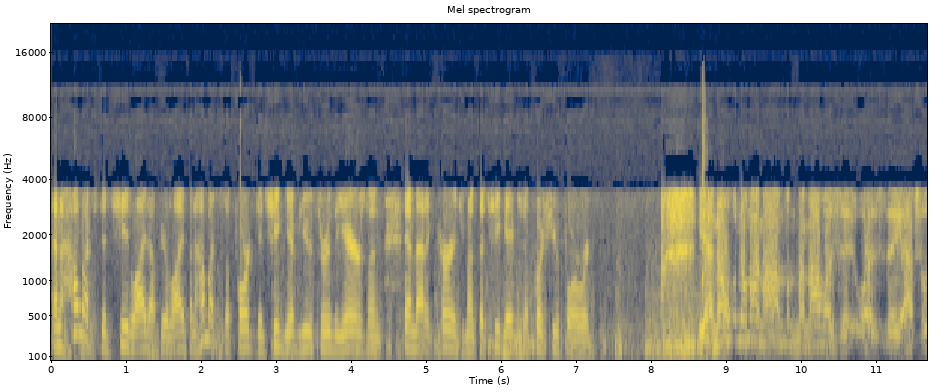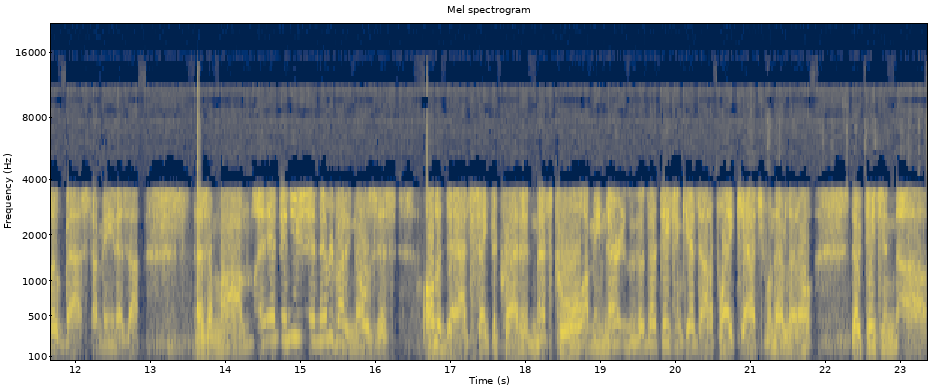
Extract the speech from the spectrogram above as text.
and how much did she light up your life, and how much support did she give you through the years and, and that encouragement that she gave you to push you forward? Yeah, no, no. My mom, my mom was was the absolute best. I mean, as a as a mom, and, and you and everybody knows this all the dads take the credit, and that's cool. I mean, they're they're teaching kids how to play catch when they're little. They're teaching uh,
